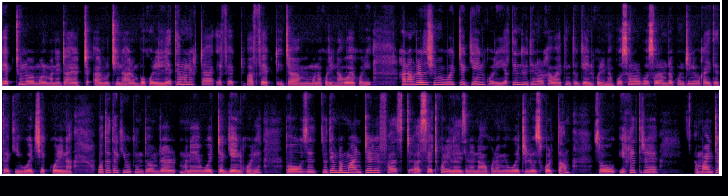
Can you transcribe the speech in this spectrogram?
ব্যাক টু নর্মাল মানে ডায়েট রুটিন আরম্ভ করিলে তেমন একটা এফেক্ট বা ফেক্ট এটা আমি মনে করি না ওয়ে করি। কারণ আমরা যে সময় ওয়েটটা গেইন করি, একদিন, দুই দিনের খাওয়ায় কিন্তু গেইন করি না। বছরের বছর আমরা কন্টিনিউ খাইতে থাকি ওয়েট চেক করি না। ওটা থেকেও কিন্তু আমরা মানে ওয়েটটা গেইন করে। তো যে, যদি আমরা মাইন্ডটারে ফার্স্ট সেট করিলাই যে না, এখন আমি ওয়েট লুজ করতাম। সো এক্ষেত্রে মাইন্ডটা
